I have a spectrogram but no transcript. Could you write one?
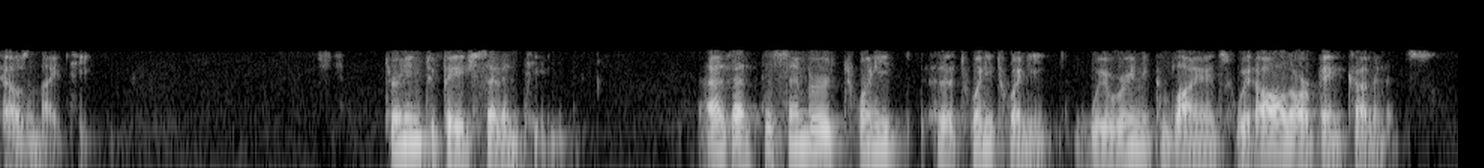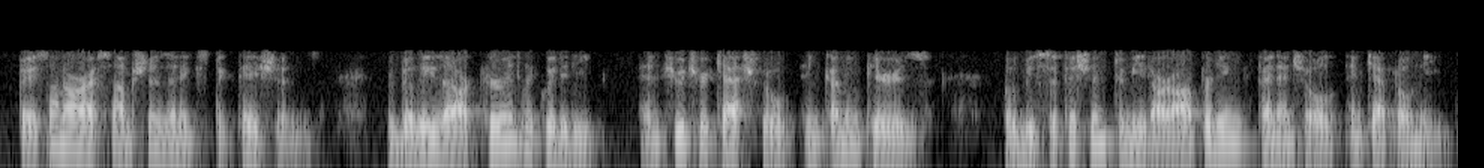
2019. Turning to page 17. As at December 20, uh, 2020, uh, we were in compliance with all our bank covenants. Based on our assumptions and expectations, we believe that our current liquidity and future cash flow in coming periods will be sufficient to meet our operating, financial, and capital needs.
